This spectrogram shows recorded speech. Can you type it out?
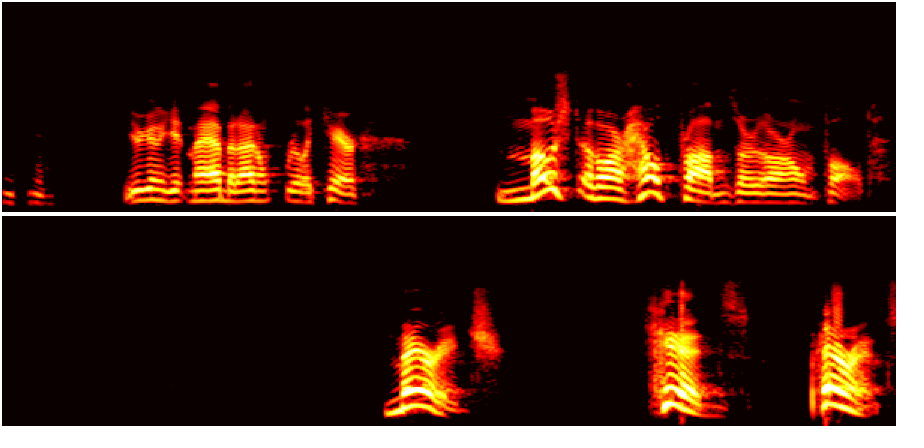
You're going to get mad, but I don't really care. Most of our health problems are our own fault. Marriage, kids, parents,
